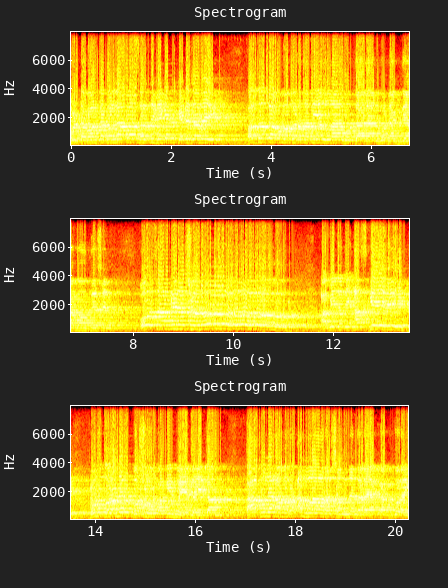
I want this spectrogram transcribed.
উল্টা পাল্টা করলে আবার সার্টিফিকেট কেটে যাবে। হযরত ওমর রাদিয়াল্লাহু তাআলা আনহু ডাক দিয়া বলতেছেন, ও সাহাবীরা, শুনো, আমি যদি আজকে কোন ধরনের পশু পাখি হয়ে যাইতাম তাহলে আমার আল্লাহর সামনে দাঁড়ায় কাক গড়াই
